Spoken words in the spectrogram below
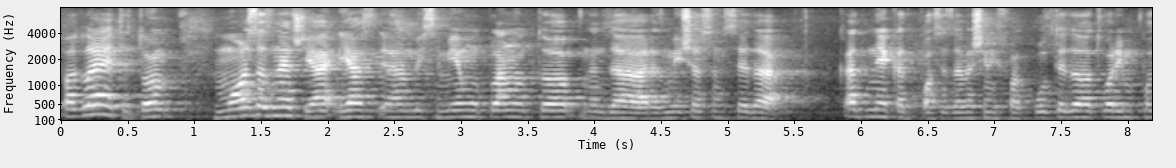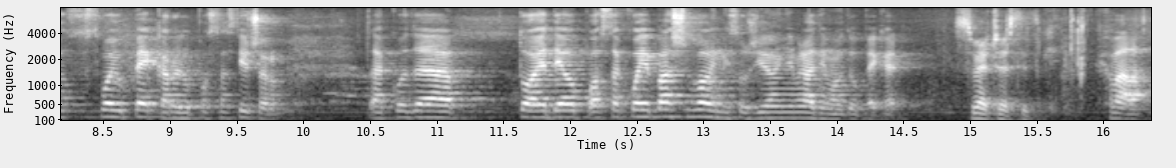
Pa gledajte, to možda znači, ja, ja, ja mislim imam u planu to da razmišljao sam se da kad nekad posle završim fakulte da otvorim svoju pekaru ili poslastičaru. Tako da to je deo posla koji baš volim i sa uživanjem radim ovde u pekari. Sve čestitke. Hvala.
